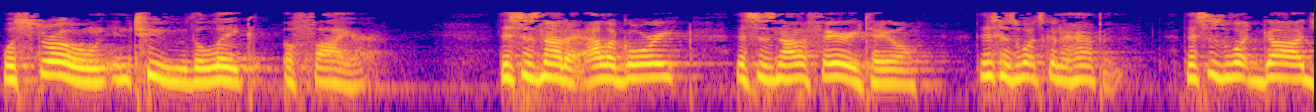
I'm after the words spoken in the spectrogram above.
was thrown into the lake of fire. This is not an allegory. This is not a fairy tale. This is what's going to happen. This is what God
